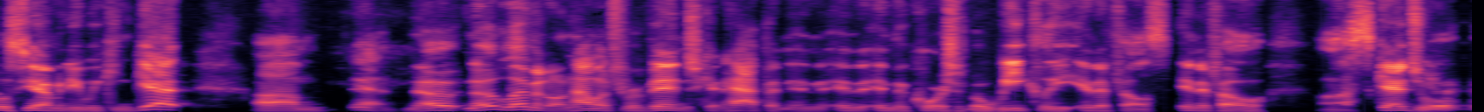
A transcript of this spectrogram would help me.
We'll see how many we can get. Um, yeah, no, no limit on how much revenge can happen in, in, in the course of a weekly NFL NFL uh, schedule. You're,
